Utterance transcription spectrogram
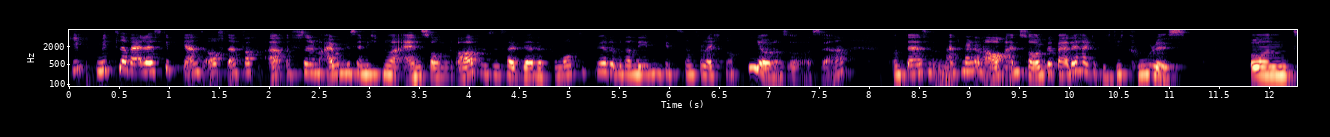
gibt mittlerweile, es gibt ganz oft einfach, äh, auf so einem Album ist ja nicht nur ein Song drauf, es ist halt der, der promoted wird, aber daneben gibt es dann vielleicht noch vier oder sowas, ja. Und da ist manchmal dann auch ein Song dabei, der halt richtig cool ist. Und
